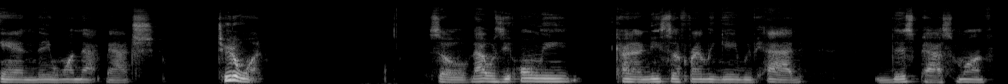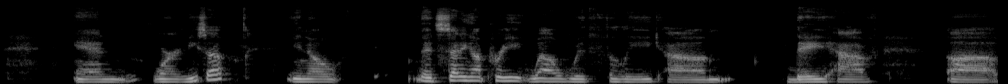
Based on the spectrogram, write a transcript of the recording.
and they won that match two to one. So that was the only kind of NISA friendly game we've had this past month. And for NISA, you know, it's setting up pretty well with the league. Um, they have, uh,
